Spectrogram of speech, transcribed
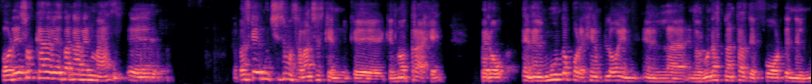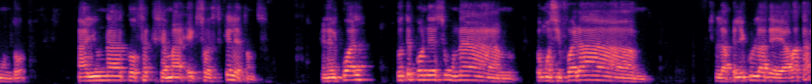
Por eso cada vez van a haber más. Eh, lo que pasa es que hay muchísimos avances que, que, que no traje, pero en el mundo, por ejemplo, en, algunas plantas de Ford en el mundo, hay una cosa que se llama exoskeletons, en el cual tú te pones una, como si fuera la película de Avatar,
